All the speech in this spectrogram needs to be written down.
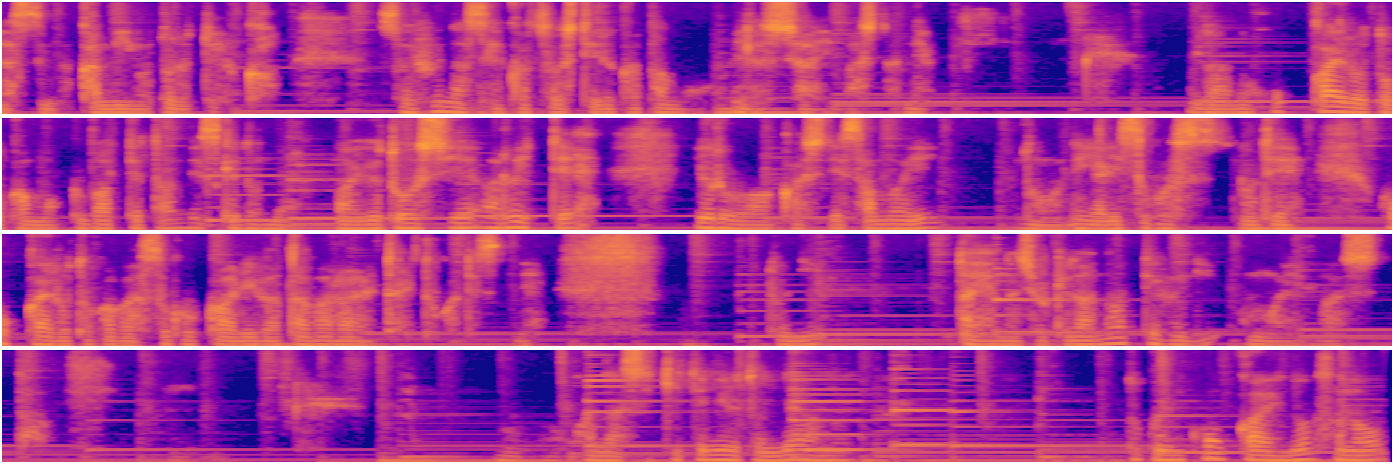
休む、仮眠を取るというか、そういうふうな生活をしている方もいらっしゃいましたね。あの北海道とかも配ってたんですけども、まあ、夜通し歩いて夜を明かして寒いのをね、やり過ごすので、北海道とかがすごくありがたがられたりとかですね、本当に大変な状況だなっていうふうに思いました。うん、お話聞いてみるとね、あの特に今回のその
